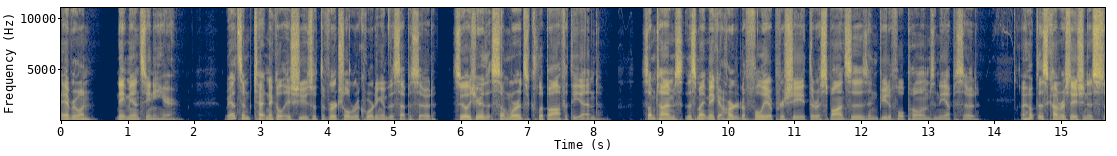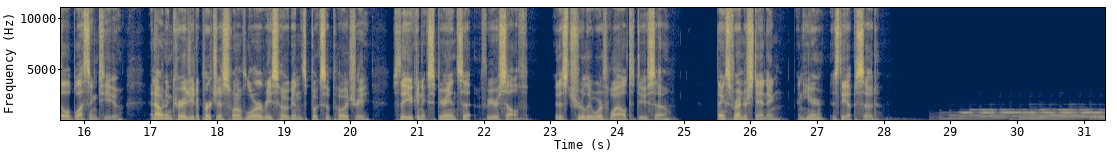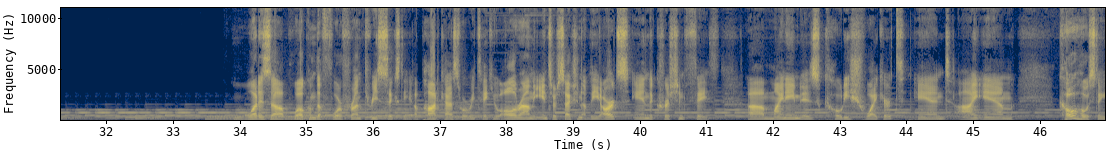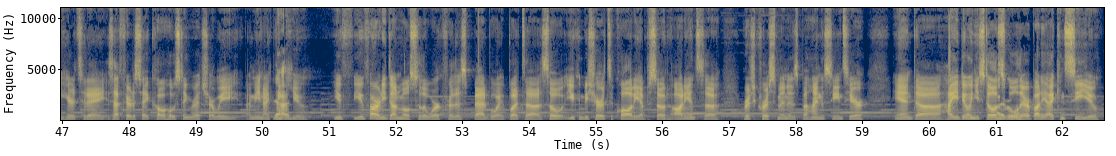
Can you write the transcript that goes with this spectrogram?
Hey everyone, Nate Mancini here. We had some technical issues with the virtual recording of this episode, so you'll hear that some words clip off at the end. Sometimes this might make it harder to fully appreciate the responses and beautiful poems in the episode. I hope this conversation is still a blessing to you, and I would encourage you to purchase one of Laura Reece Hogan's books of poetry so that you can experience it for yourself. It is truly worthwhile to do so. Thanks for understanding, and here is the episode. What is up? Welcome to Forefront 360, a podcast where we take you all around the intersection of the arts and the Christian faith. Uh, my name is Cody Schweikert, and I am co-hosting here today. Is that fair to say? Co-hosting, Rich? Are we? I mean, I think Yeah. you. You've, you've already done most of the work for this bad boy, but uh, so you can be sure it's a quality episode, audience. Uh, Rich Chrisman is behind the scenes here, and uh, how you doing? You still at Hi, school everyone. there, buddy? I can see you.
